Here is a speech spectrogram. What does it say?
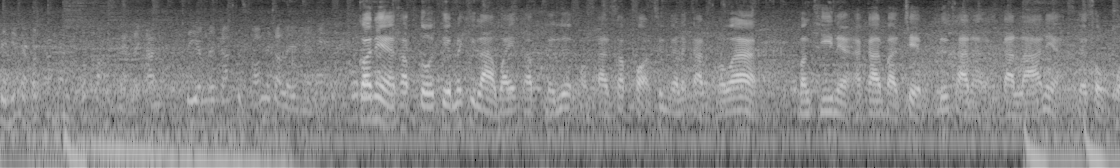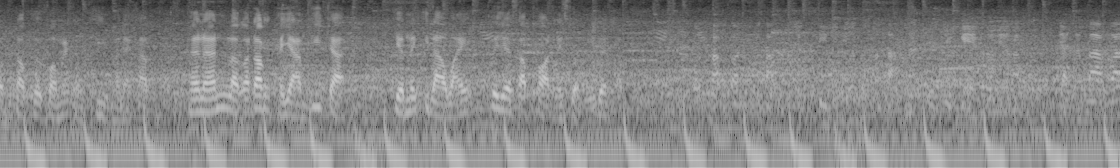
ปีนี้เนี่ยค่อนข้างมั่นคงวางแผนในการเตรียมในการฝึกซ้อมในการอะไรยังไงบ้างก็เนี่ยครับตัวเตรียมนักกีฬาไว้ครับในเรื่องของการซัพพอร์ตซึ่งกันและกันเพราะว่าบางทีเนี่ยอาการบาดเจ็บหรือการอาการล้าเนี่ยจะส่งผลต่อเพอร์ฟอร์แมนซ์ของทีมนะครับดังนั้นเราก็ต้องพยายามที่จะเตรียมนักกีฬาไว้เพื่อจะซัพพอร์ตในส่วนนี้ด้วยครับโค้ชครับตอนนี้ครับทีมที่มีผสมผสานในซีเกมตัวนี้ครับอยากจะทราบว่า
